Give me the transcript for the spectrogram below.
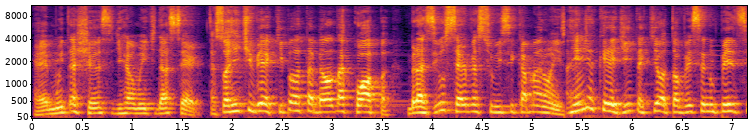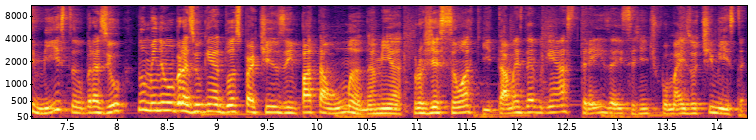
É muita chance de realmente dar certo. É só a gente ver aqui pela tabela da Copa. Brasil serve a Suíça e Camarões. A gente acredita aqui, ó, talvez sendo pessimista, o Brasil, no mínimo Brasil ganha duas partidas e empata uma na minha projeção aqui, tá? Mas deve ganhar as três aí se a gente for mais otimista.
